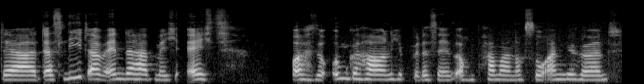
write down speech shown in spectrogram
der, das Lied am Ende hat mich echt oh, so umgehauen. Ich habe mir das ja jetzt auch ein paar Mal noch so angehört.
